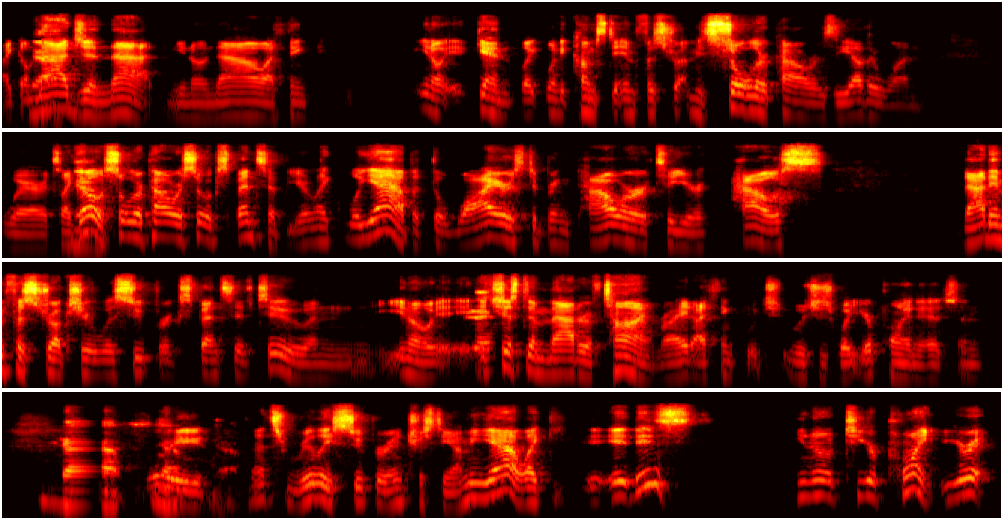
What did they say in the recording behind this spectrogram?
Like imagine yeah. that. You know, now I think, you know, again, like when it comes to infrastructure, I mean, solar power is the other one where it's like, yeah. oh, solar power is so expensive. You're like, well, yeah, but the wires to bring power to your house that infrastructure was super expensive too. And you know it, it's just a matter of time right? I think which which is what your point is. And yeah, really, yeah, yeah. that's really super interesting. I mean yeah like it is you know to your point you're at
